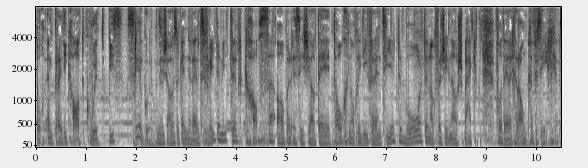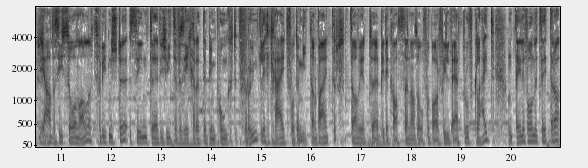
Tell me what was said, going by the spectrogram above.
doch ein Prädikat gut bis sehr gut. Man ist also generell zufrieden mit der Kasse, aber es ist ja dann doch noch ein differenzierter geworden nach verschiedenen Aspekten von dieser Krankenversicherer. Ja, das ist so am allerzufriedensten sind äh, die Schweizer Versicherten beim Punkt Freundlichkeit der Mitarbeiter. Da wird äh, bei den Kassen also offenbar viel Wert drauf gelegt, und Telefon etc.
